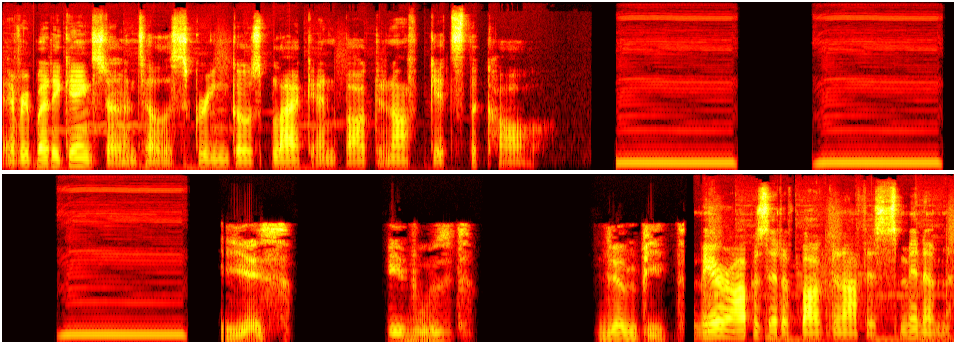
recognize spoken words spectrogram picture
Everybody gangsta until the screen goes black and Bogdanov gets the call. Yes. It was. Jump. Mirror opposite of Bogdanov is Sminem.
